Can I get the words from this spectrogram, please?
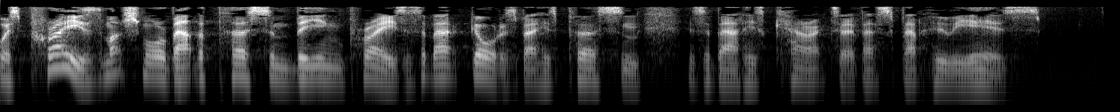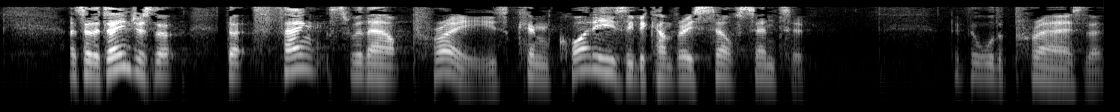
whereas praise is much more about the person being praised. It's about God, it's about his person, it's about his character, it's about who he is. And so the danger is that, that thanks without praise can quite easily become very self centered. Look at all the prayers that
